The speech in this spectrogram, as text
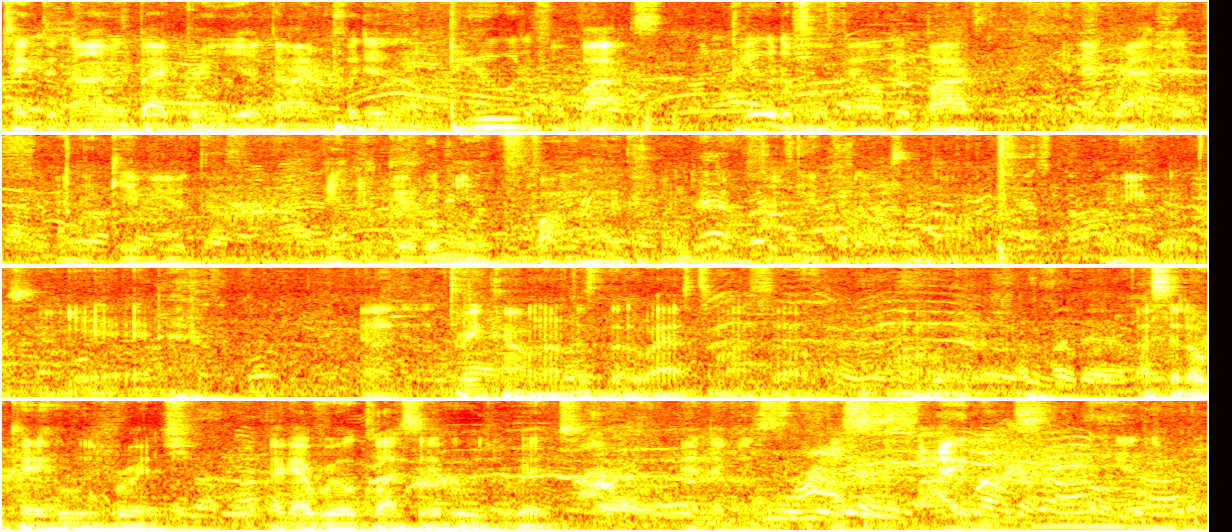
take the diamonds back, bring you a diamond, put it in a beautiful box, beautiful velvet box, and they wrap it and they give you a diamond. And you give them your $550,000. Um, I said, okay, who's rich? I got real said, who's rich? And it was this silence in the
